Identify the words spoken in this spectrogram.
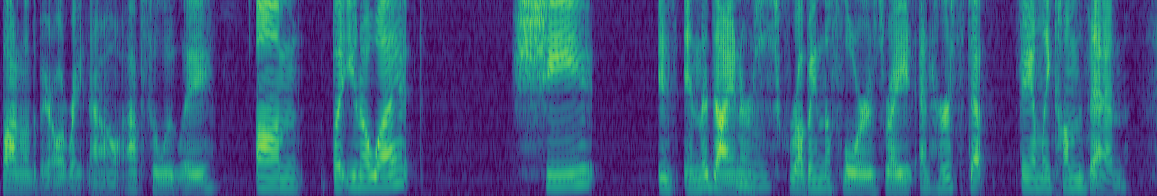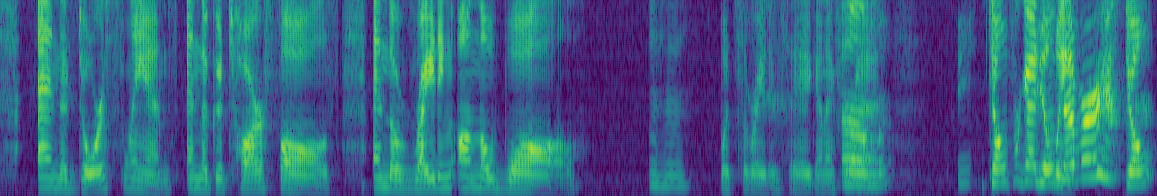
bottom of the barrel right now. Absolutely. Um, but you know what? She is in the diner scrubbing the floors, right? And her step family comes in and the door slams and the guitar falls and the writing on the wall. What's the writing say again? I forget. Um, don't forget. you'll wait, never- Don't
